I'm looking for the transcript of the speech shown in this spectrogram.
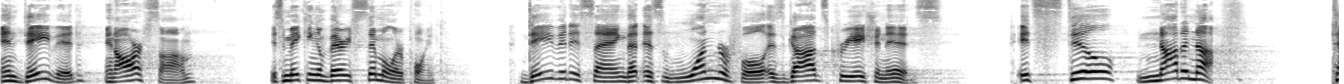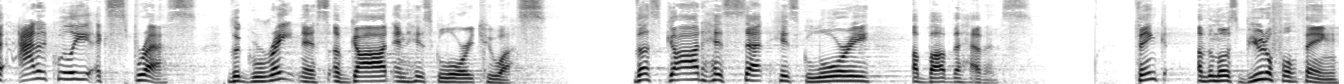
And David, in our psalm, is making a very similar point. David is saying that as wonderful as God's creation is, it's still not enough to adequately express the greatness of God and His glory to us. Thus, God has set His glory above the heavens. Think of the most beautiful thing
